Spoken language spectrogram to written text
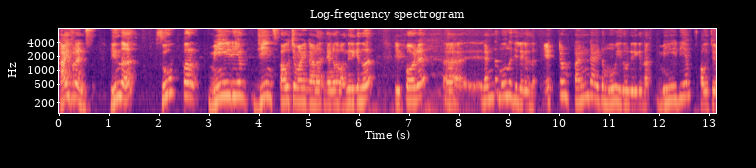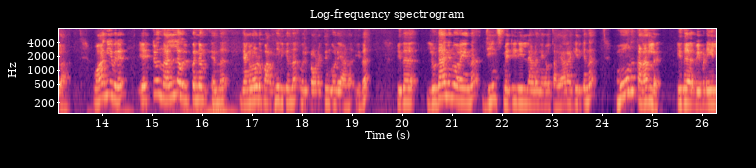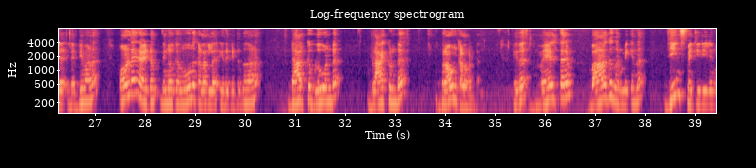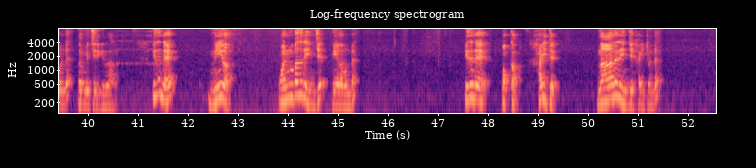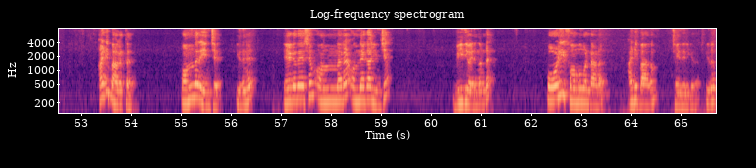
Hi friends ഇന്ന് super medium jeans പൗച്ചുമായിട്ടാണ് ഞങ്ങൾ വന്നിരിക്കുന്നത്. ഇപ്പോൾ രണ്ട് മൂന്ന് ജില്ലകളിൽ ഏറ്റവും ട്രെൻഡായിട്ട് മൂവ് ചെയ്തുകൊണ്ടിരിക്കുന്ന മീഡിയം പൗച്ചുകളാണ് വാങ്ങിയവർ ഏറ്റവും നല്ല ഉൽപ്പന്നം എന്ന് ഞങ്ങളോട് പറഞ്ഞിരിക്കുന്ന ഒരു പ്രോഡക്റ്റും കൂടിയാണ് ഇത്. ഇത് ലുഡാൻ എന്ന് പറയുന്ന ജീൻസ് മെറ്റീരിയലിലാണ് ഞങ്ങൾ തയ്യാറാക്കിയിരിക്കുന്നത്. മൂന്ന് കളറിൽ ഇത് വിപണിയിൽ ലഭ്യമാണ്. ഓൺലൈനായിട്ടും നിങ്ങൾക്ക് മൂന്ന് കളറിൽ ഇത് കിട്ടുന്നതാണ്. ഡാർക്ക് ബ്ലൂ ഉണ്ട് ബ്ലാക്ക് ഉണ്ട് ബ്രൗൺ കളറുണ്ട് ഇത് മേൽത്തരം ബാഗ് നിർമ്മിക്കുന്ന ജീൻസ് മെറ്റീരിയലും കൊണ്ട് നിർമ്മിച്ചിരിക്കുന്നതാണ്. ഇതിന്റെ നീളം ഒൻപതര ഇഞ്ച് നീളമുണ്ട്. ഇതിന്റെ പൊക്കം ഹൈറ്റ് നാലര ഇഞ്ച് ഹൈറ്റ് ഉണ്ട്. അടിഭാഗത്ത് ഒന്നര ഇഞ്ച് ഇതിന് ഏകദേശം ഒന്നര ഒന്നേകാൽ ഇഞ്ച് വീതി വരുന്നുണ്ട്. പോളി ഫോമും കൊണ്ടാണ് അടിഭാഗം ചെയ്തിരിക്കുന്നത്. ഇത്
